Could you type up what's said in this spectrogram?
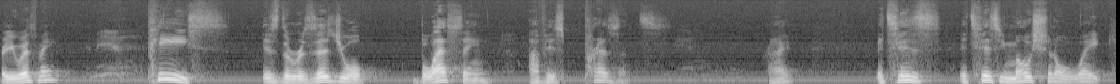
Are you with me? Amen. Peace is the residual blessing of his presence. Right? It's his, it's his emotional wake.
